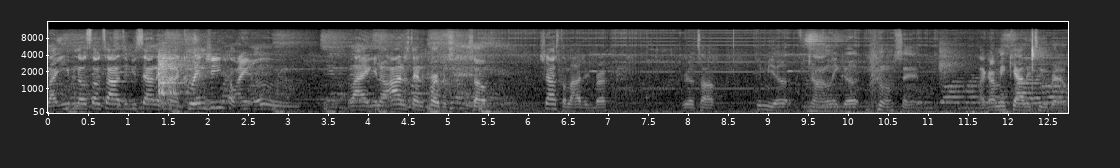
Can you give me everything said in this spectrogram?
like, even though sometimes it be sounding kind of cringy, like, ooh, like, you know, I understand the purpose. So, shouts to Logic, bro. Real talk. Hit me up, to link up, you know what I'm saying? Like, I'm in Cali too, bro.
